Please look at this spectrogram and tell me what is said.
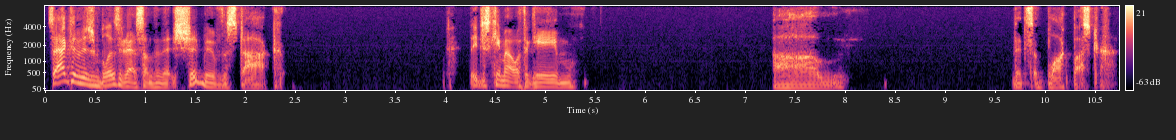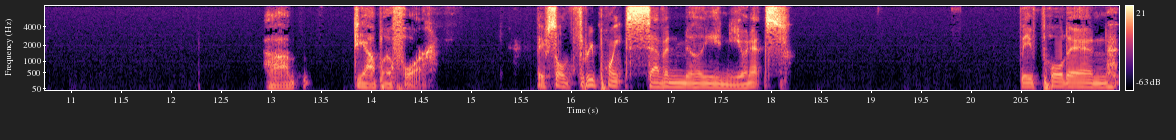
So Activision Blizzard has something that should move the stock. They just came out with a game um, that's a blockbuster. Um, Diablo 4. They've sold 3.7 million units. They've pulled in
